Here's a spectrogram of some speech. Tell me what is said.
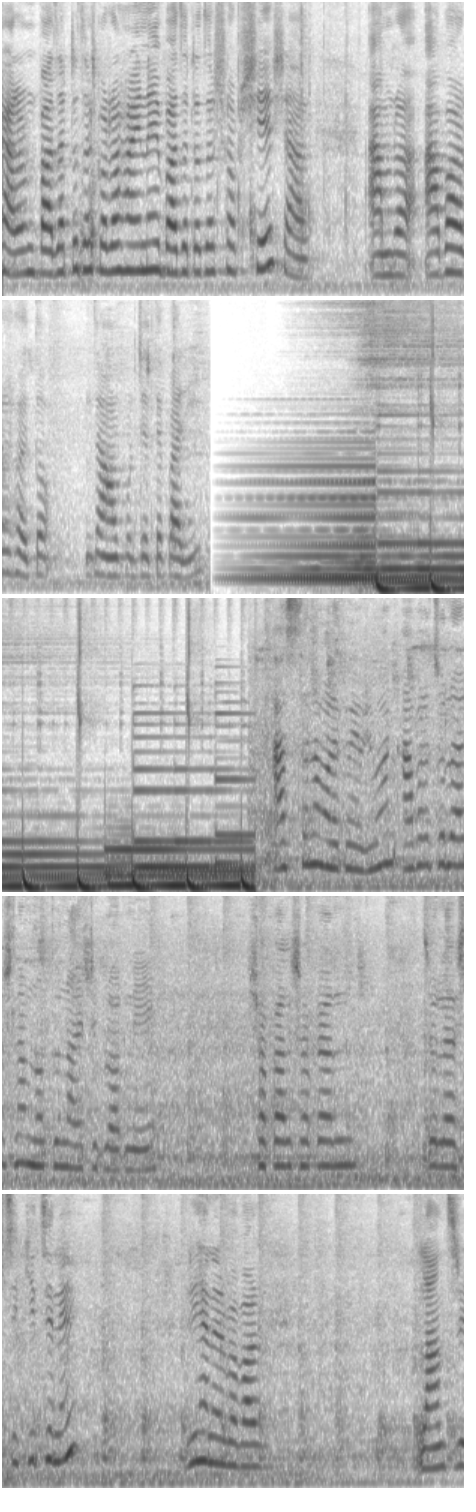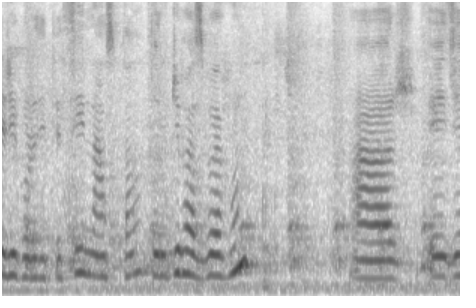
কারণ বাজার টাজার করা হয় নাই, বাজার টাজার সব শেষ। আর আমরা আবার হয়তো জামালপুর যেতে পারি। আসসালামু আলাইকুম এভরিওয়ান, আবারও চলে আসলাম নতুন আরেকটি ব্লগ নিয়ে। সকাল সকাল চলে আসছি কিচেনে রিহানের বাবার লাঞ্চ রেডি করে দিতেছি, নাস্তা। তো রুটি ভাজবো এখন। আর এই যে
